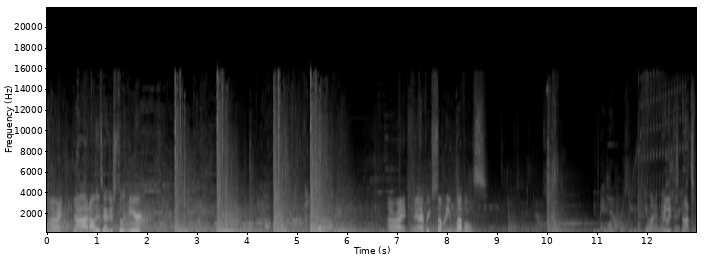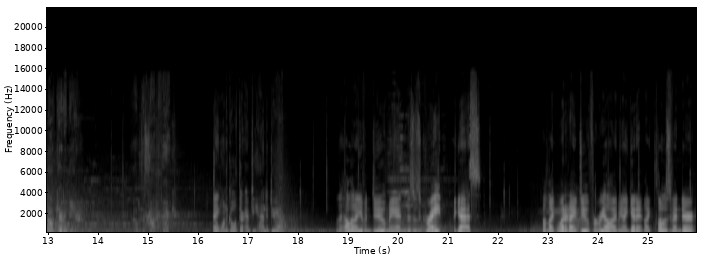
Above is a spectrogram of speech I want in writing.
All right, God, all these guys are still here. All right, man, I've reached so many levels. You want to Really does not smell good in here. I hope it's not thick. Don't want to go out there empty-handed, do ya? What the hell did I even do, man? This was great, I guess. But like, what did I do for real? I mean, I get it. Like, clothes vendor,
